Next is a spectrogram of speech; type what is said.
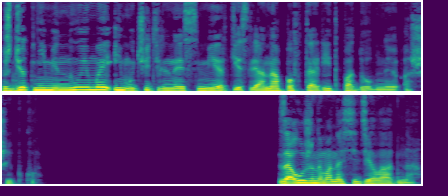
ждет неминуемая и мучительная смерть, если она повторит подобную ошибку. За ужином она сидела одна.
